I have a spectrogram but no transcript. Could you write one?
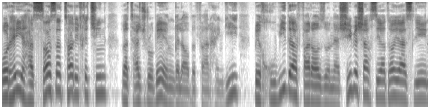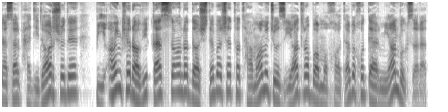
برهی حساس تاریخ چین و تجربه انقلاب فرهنگی به خوبی در فراز و نشیب شخصیت های اصلی این اثر پدیدار شده بی آنکه راوی قصد آن را داشته باشد تا تمام جزئیات را با مخاطب خود در میان بگذارد.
